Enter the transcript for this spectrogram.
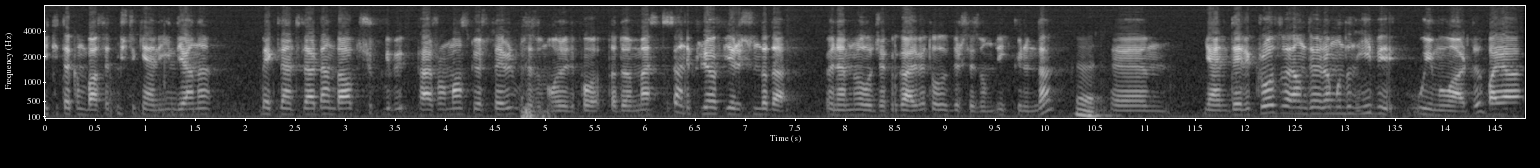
iki takım bahsetmiştik yani Indiana beklentilerden daha düşük bir performans gösterebilir bu sezon. Oladipo'da dönmezse hani playoff yarışında da önemli olacak bir galibiyet olabilir sezonun ilk gününden. Evet. Ee, yani Derrick Rose ve Andre Drummond'un iyi bir uyumu vardı. Bayağı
